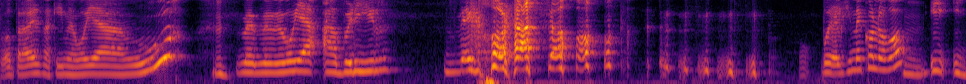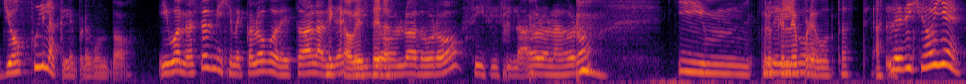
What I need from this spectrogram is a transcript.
otra vez aquí me voy a... Uh, mm. me, voy a abrir de corazón. voy al ginecólogo mm. y, yo fui la que le preguntó. Y bueno, este es mi ginecólogo de toda la vida, que yo lo adoro. Sí, sí, sí, lo adoro, lo adoro. Y, ¿Pero qué le preguntaste? Le dije, oye,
